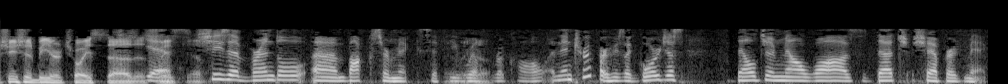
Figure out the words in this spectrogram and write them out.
she should be your choice uh, this yes, week. Yep. she's a Brindle um, boxer mix, if you There will go. recall, and then Trooper, who's a gorgeous Belgian Malinois Dutch Shepherd mix.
